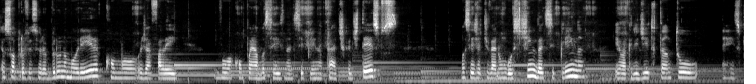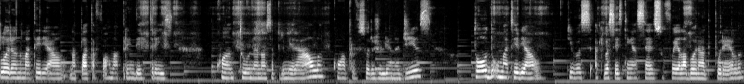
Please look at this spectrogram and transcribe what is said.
eu sou a professora Bruna Moreira, como eu já falei, vou acompanhar vocês na disciplina Prática de Textos. Vocês já tiveram um gostinho da disciplina, eu acredito, tanto é, explorando material na plataforma Aprender 3, quanto na nossa primeira aula com a professora Juliana Dias. Todo o material que você, a que vocês têm acesso foi elaborado por ela.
